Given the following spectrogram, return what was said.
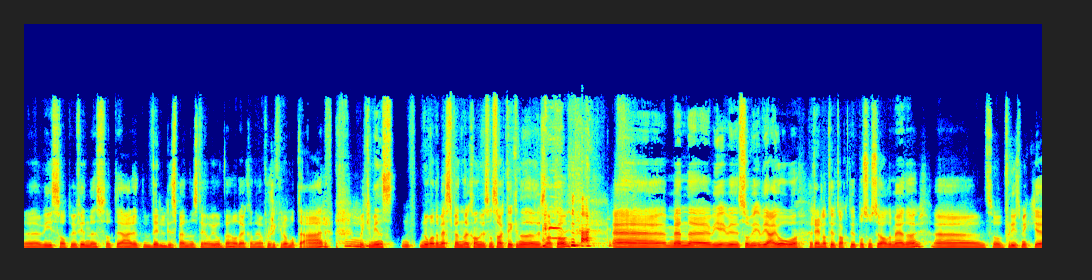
eh, vise at vi finnes, at det er et veldig spennende sted å jobbe, og det kan jeg forsikre om at det er. Og ikke minst, noe av det mest spennende kan vi som sagt ikke nødvendigvis snakke om. Men vi, så vi, vi er jo relativt aktive på sosiale medier. Så for de som ikke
